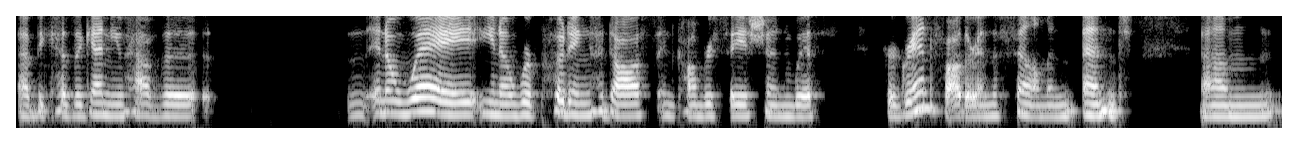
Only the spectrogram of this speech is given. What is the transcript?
uh, because again, you have the, in a way, you know, we're putting Hadass in conversation with her grandfather in the film and, and, um,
